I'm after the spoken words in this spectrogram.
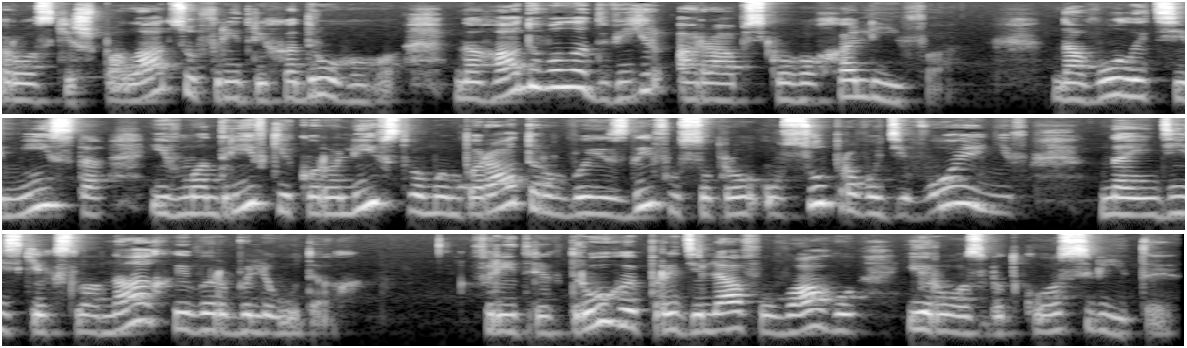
Розкіш палацу Фрідріха II нагадувала двір арабського халіфа. На вулиці міста і в мандрівки королівством імператором виїздив у супроводі воїнів на індійських слонах і верблюдах. Фрідріх II приділяв увагу і розвитку освіти.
